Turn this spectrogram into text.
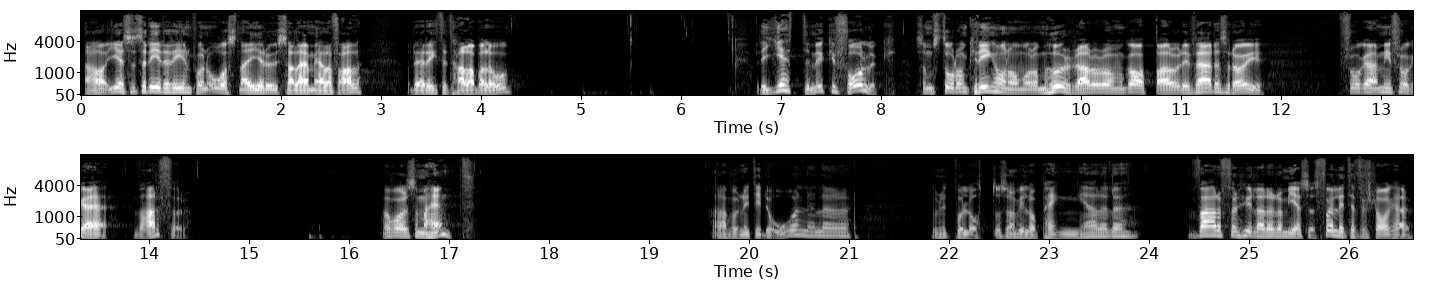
ja, Jesus rider in på en åsna i Jerusalem i alla fall. Och det är riktigt halabaloo. Det är jättemycket folk som står omkring honom och de hurrar och de gapar och det är världens röj. Fråga, min fråga är, varför? Vad var det som har hänt? Har han vunnit Idol eller vunnit på Lotto så de vill ha pengar eller? Varför hyllade de Jesus? Får jag lite förslag här?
